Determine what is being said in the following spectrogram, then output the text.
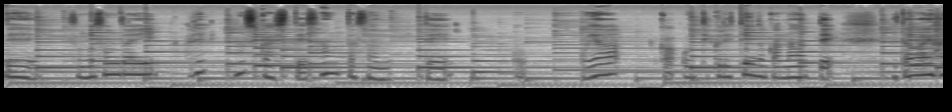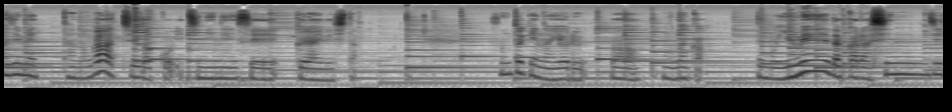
でその存在あれ？もしかしてサンタさんって親が置いてくれてんのかなって疑い始めたのが中学校12年生ぐらいでした。その時の夜はもうなんかでも夢だから信じ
